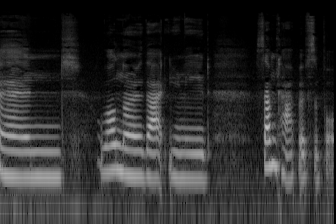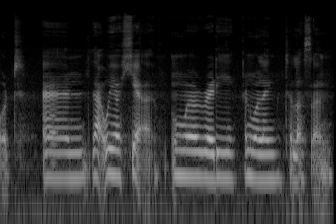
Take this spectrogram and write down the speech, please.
and will know that you need some type of support and that we are here and we're ready and willing to listen.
